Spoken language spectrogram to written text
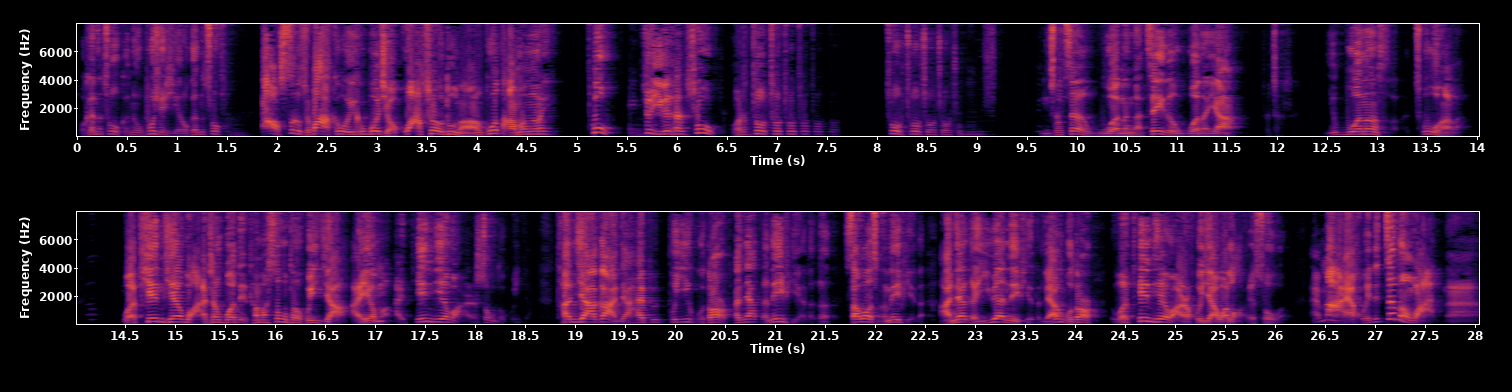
我跟他处，跟他我不学习了，我跟他处，打我四个嘴巴，给我一个窝脚，呱踹我肚囊，给我打懵了，处就一个字处，我说处处处处处处处处处处处，你说这窝囊啊，这个窝囊样，说这是一窝囊死了，处上了，我天天晚上我得他妈送他回家，哎呀妈呀，天天晚上送他回家，他家跟俺家还不不一股道，他家搁那撇子，搁三宝城那撇子，俺家搁医院那撇子，两股道，我天天晚上回家，我姥爷说我。哎妈呀，回来这么晚呢？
